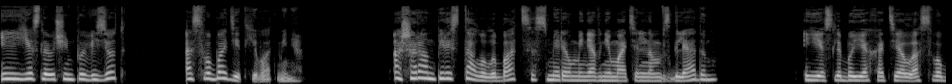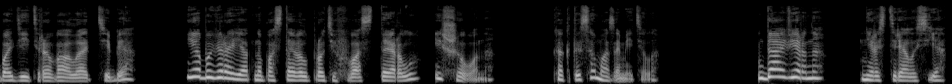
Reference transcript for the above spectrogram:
И если очень повезет, освободит его от меня. А Шаран перестал улыбаться, смерил меня внимательным взглядом, если бы я хотел освободить Равала от тебя, я бы, вероятно, поставил против вас Терлу и Шиона. Как ты сама заметила. Да, верно, не растерялась я.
